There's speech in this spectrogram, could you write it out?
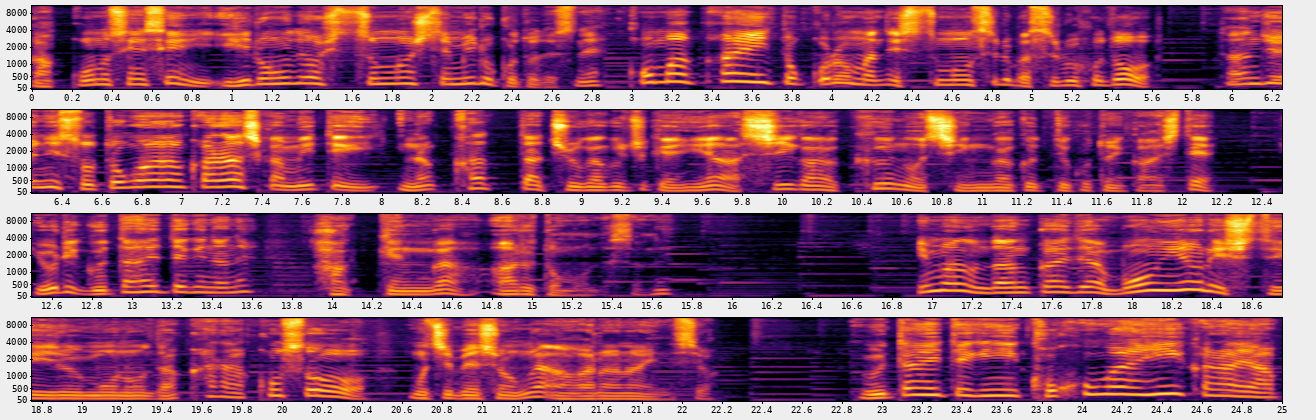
学校の先生にいろいろ質問してみることですね。細かいところまで質問すればするほど単純に外側からしか見ていなかった中学受験や私学の進学っていうことに関してより具体的なね発見があると思うんですよね。今の段階ではぼんやりしているものだからこそモチベーションが上がらないんですよ。具体的にここがいいからやっ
